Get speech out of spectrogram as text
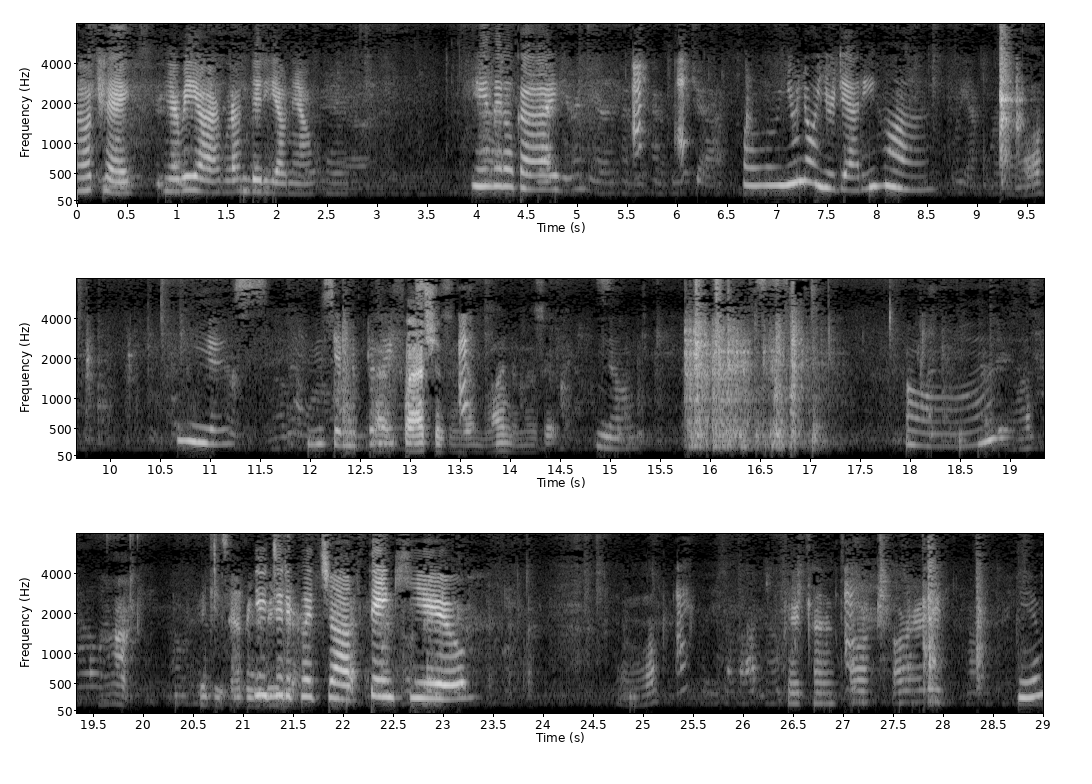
Okay, here we are. We're on video now. Hey, little guy. Oh, you know your daddy, huh? Well, Yes. Let me see. I'm gonna put my that flash isn't gonna blind him, is it? No. Aww. Ah, I think he's happy You be did a good job. Thank you. Uh-huh. You're trying to talk already? Yeah.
